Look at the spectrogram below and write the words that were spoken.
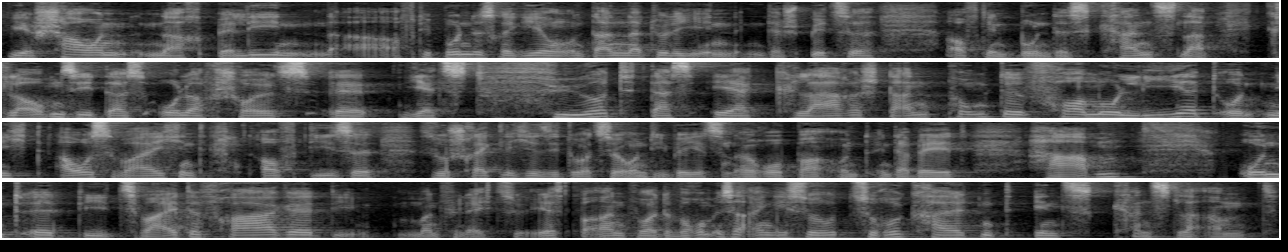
wir schauen nach Berlin, auf die Bundesregierung und dann natürlich in, der Spitze auf den Bundeskanzler. Glauben Sie, dass Olaf Scholz äh, jetzt führt, dass er klare Standpunkte formuliert und nicht ausweichend auf diese so schreckliche Situation, die wir jetzt in Europa und in der Welt haben? Und äh, die zweite Frage, die man vielleicht zuerst beantwortet, warum ist er eigentlich so zurückhaltend ins Kanzleramt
